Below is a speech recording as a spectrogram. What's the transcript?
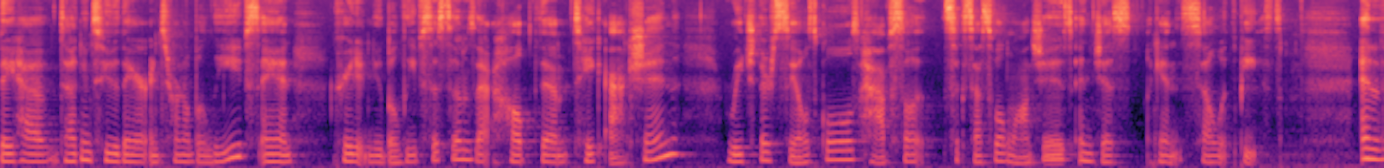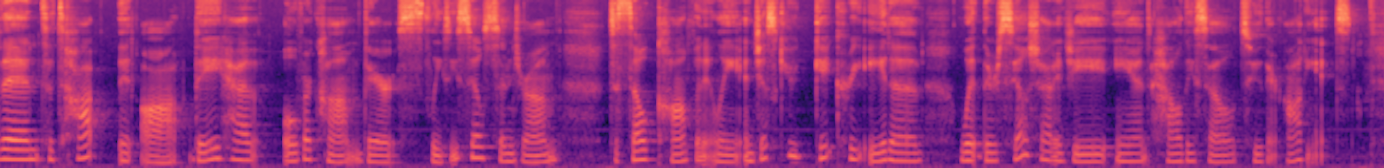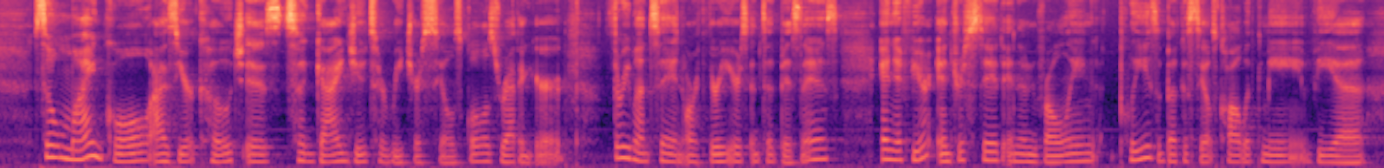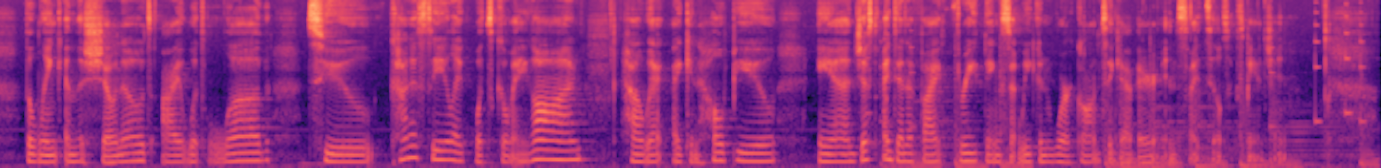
They have dug into their internal beliefs and created new belief systems that help them take action reach their sales goals, have su- successful launches, and just again sell with peace. And then to top it off, they have overcome their sleazy sales syndrome to sell confidently and just get creative with their sales strategy and how they sell to their audience. So, my goal as your coach is to guide you to reach your sales goals, whether you're three months in or three years into business. And if you're interested in enrolling, please book a sales call with me via the link in the show notes. I would love to kind of see like what's going on, how I can help you, and just identify three things that we can work on together inside sales expansion.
